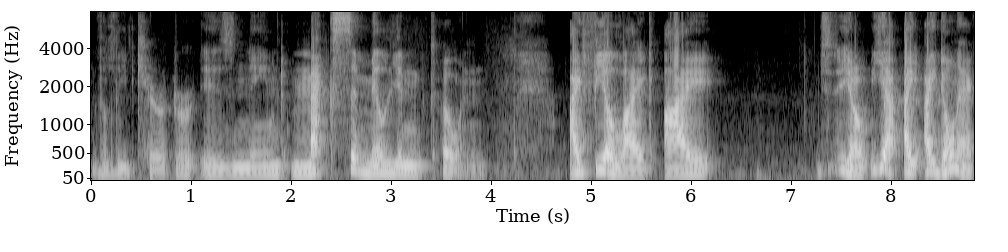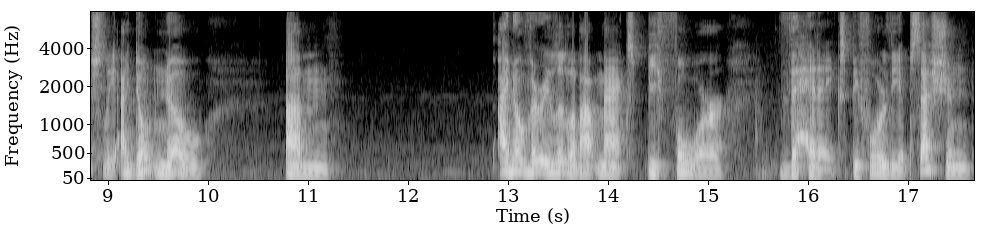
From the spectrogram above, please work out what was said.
the lead character is named Maximilian Cohen. I feel like I, you know, yeah, I, I don't actually, I don't know, um, I know very little about Max before the headaches, before the obsession,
